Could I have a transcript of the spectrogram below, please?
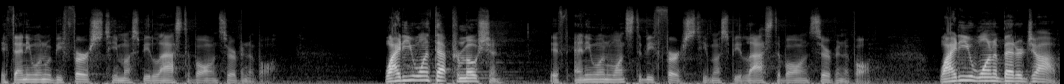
If anyone would be first, he must be last of all and servant of all. Why do you want that promotion? If anyone wants to be first, he must be last of all and servant of all. Why do you want a better job?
